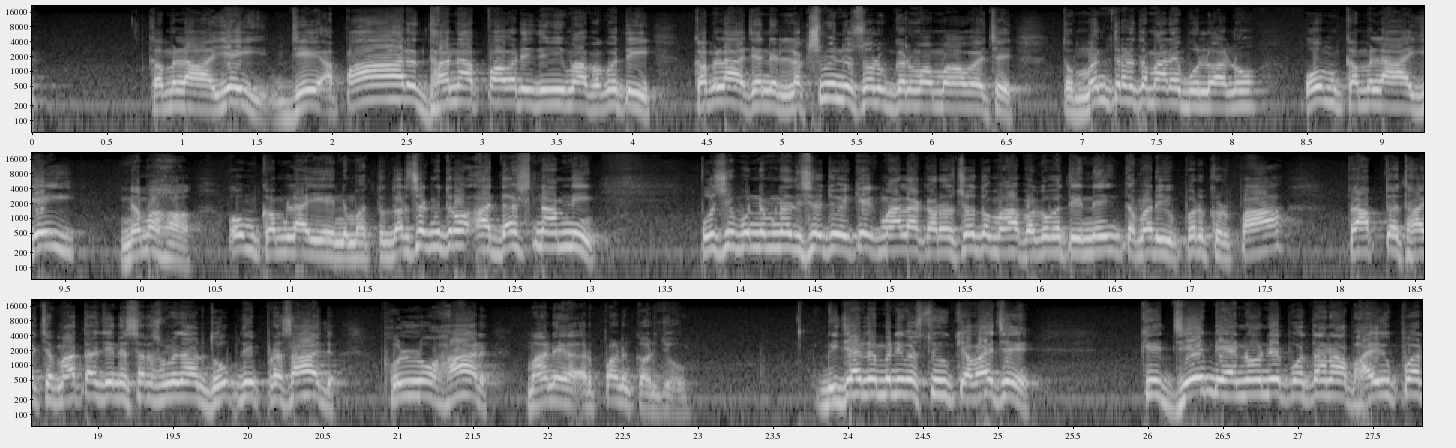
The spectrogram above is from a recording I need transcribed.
કમલા કમલાયય. જે અપાર ધન આપવાવાળી દેવી માં ભગવતી, કમલા જેને લક્ષ્મીનું સ્વરૂપ ગણવામાં આવે છે. તો મંત્ર તમારે બોલવાનું, ઓમ કમલા કમલાયય નમઃ. ઓમ કમલા કમલાયય નમઃ. તો દર્શક મિત્રો, આ દસ નામની પુષી પૂનમના દિવસે જો એક એક માલા કરો છો, તો મા ભગવતીની તમારી ઉપર કૃપા પ્રાપ્ત થાય છે. માતાજીને સરસ મજાનો ધૂપ દીપ પ્રસાદ, ફૂલનો હાર માને અર્પણ કરજો. બીજા નંબરની વસ્તુ એવું કહેવાય છે કે જે બહેનોને પોતાના ભાઈ ઉપર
